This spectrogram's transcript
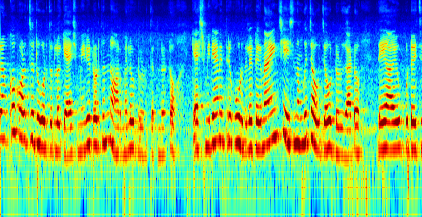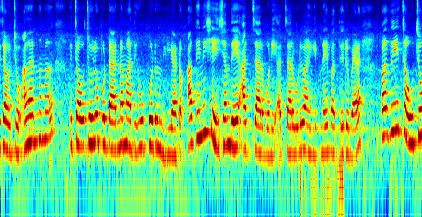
നമുക്ക് കുറച്ച് കുറച്ചിട്ട് കൊടുത്തിട്ടുള്ളൂ. കാശ്മീരി ഇട്ട് കൊടുത്തിട്ട് നോർമൽ ഇട്ട് കൊടുത്തിട്ടുണ്ട് കേട്ടോ കാശ്മീരിയാണ് ഇത്തിരി കൂടുതൽ ഇട്ടേക്കുന്നത് അതിന് ശേഷം നമുക്ക് ചവച്ചോ ഇട്ട് കൊടുക്കാം കേട്ടോ ദേ ആ ഉപ്പിട്ട് വെച്ച് ചവച്ചോ അതായത് നമ്മൾ ചൗച്ചവിൽ ഉപ്പിട്ടാരണം അധികം ഉപ്പ് ഇടുന്നില്ല കേട്ടോ അതിന് ശേഷം ദേ അച്ചാർ പൊടി. അച്ചാർ പൊടി വാങ്ങിയിട്ടുണ്ടെങ്കിൽ പത്ത് രൂപയുടെ. അപ്പം അത് ഈ ചവച്ചോ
